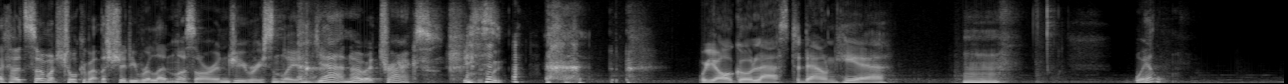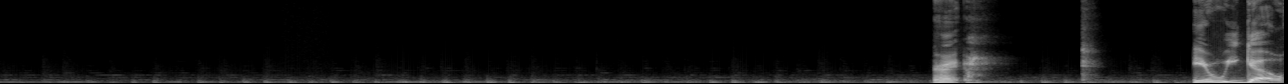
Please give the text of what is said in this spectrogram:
I've heard so much talk about the shitty Relentless RNG recently, and yeah, no, it tracks. Jesus. We all go last down here. Hmm. Well. All right. Here we go.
